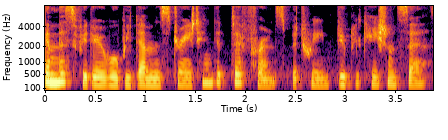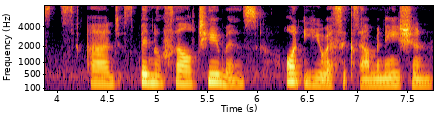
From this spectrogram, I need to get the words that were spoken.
In this video we'll be demonstrating the difference between duplication cysts and spindle cell tumours on EUS examination.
